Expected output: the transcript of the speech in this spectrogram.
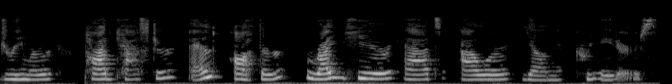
dreamer, podcaster, and author right here at Our Young Creators.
